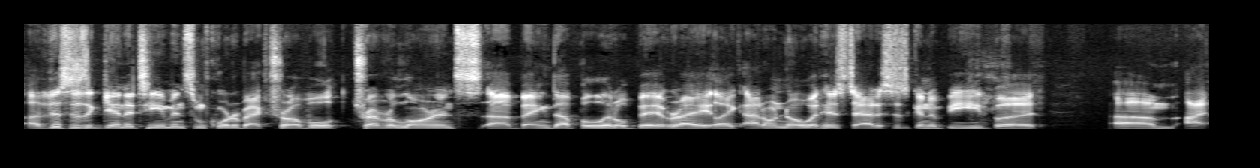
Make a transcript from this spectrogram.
Uh, this is again a team in some quarterback trouble. Trevor Lawrence uh, banged up a little bit, right? Like I don't know what his status is going to be, but um, I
